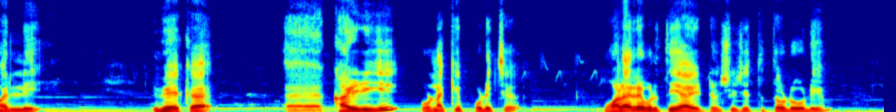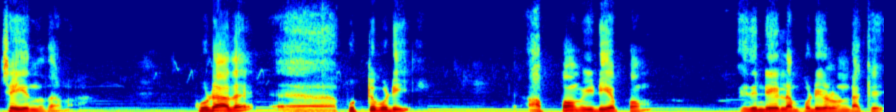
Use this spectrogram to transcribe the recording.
മല്ലി ഇവയൊക്കെ കഴുകി ഉണക്കി പൊടിച്ച് വളരെ വൃത്തിയായിട്ടും ശുചിത്വത്തോടുകൂടിയും ചെയ്യുന്നതാണ്. കൂടാതെ പുട്ടുപൊടി അപ്പം ഇടിയപ്പം ഇതിന്റെ എല്ലാം പൊടികളുണ്ടാക്കി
